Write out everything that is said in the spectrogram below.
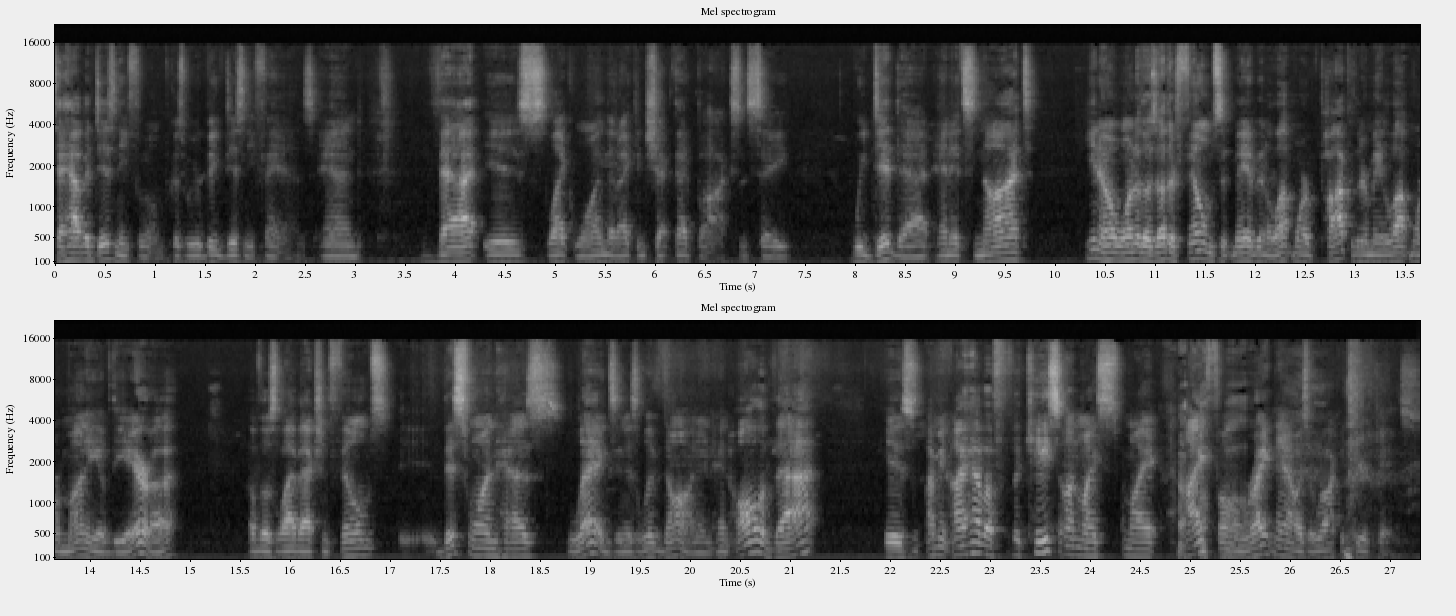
to have a Disney film because we were big Disney fans. And that is like one that I can check that box and say we did that. And it's not you know one of those other films that may have been a lot more popular made a lot more money of the era of those live action films. This one has legs and has lived on. And, and all of that is I mean I have a the case on my my iPhone right now is a Rocketeer case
